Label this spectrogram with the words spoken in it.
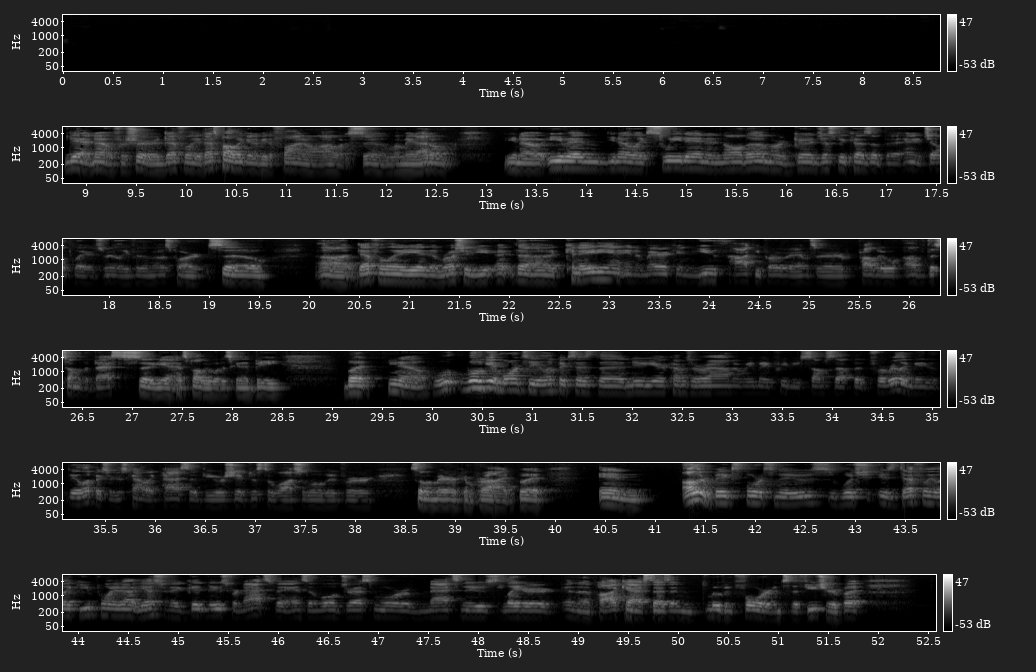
Yeah, no, for sure. Definitely. That's probably going to be the final, I would assume. I mean, I don't you know, even you know like Sweden and all them are good just because of the NHL players, really for the most part. So uh, definitely yeah, the Russia, the Canadian and American youth hockey programs are probably of the some of the best. So yeah, that's probably what it's going to be. But you know, we'll, we'll get more into the Olympics as the new year comes around, and we may preview some stuff. But for really me, the Olympics are just kind of like passive viewership, just to watch a little bit for some American pride. But in other big sports news, which is definitely, like you pointed out yesterday, good news for Nats fans, and we'll address more of Nats news later in the podcast as in moving forward into the future. But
